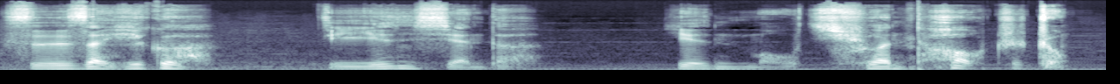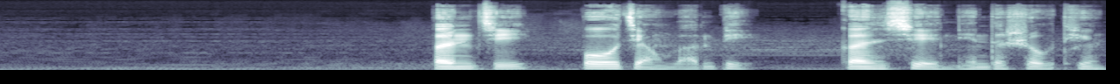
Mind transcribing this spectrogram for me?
死在一个极阴险的阴谋圈套之中。本集播讲完毕，感谢您的收听。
